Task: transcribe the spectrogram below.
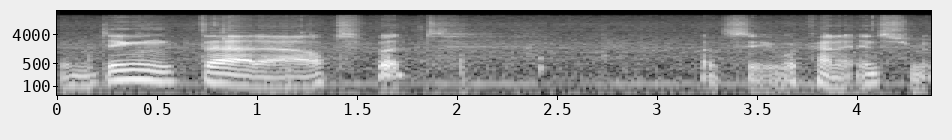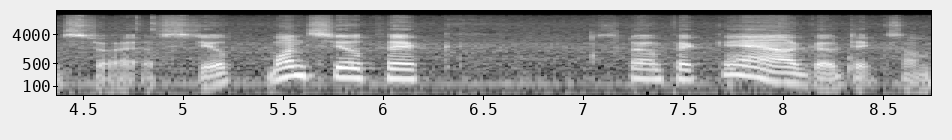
Been digging that out, but let's see, what kind of instruments do I have? Steel, one steel pick, stone pick, yeah, I'll go take some.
